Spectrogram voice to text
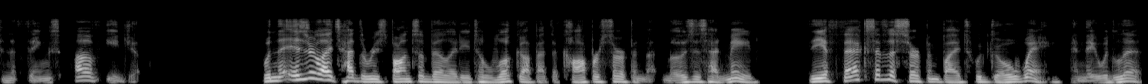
and the things of Egypt. When the Israelites had the responsibility to look up at the copper serpent that Moses had made, the effects of the serpent bites would go away and they would live.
